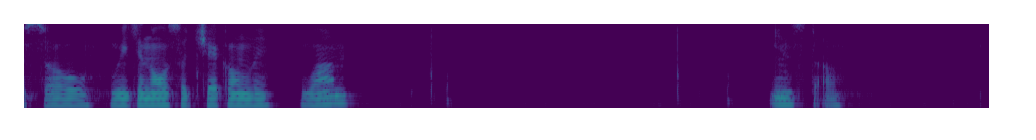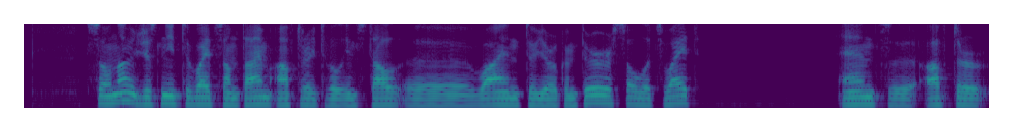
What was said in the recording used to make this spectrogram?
So we can also check only one install. So now you just need to wait some time after it will install uh, Wine to your computer. So let's wait. And uh, after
